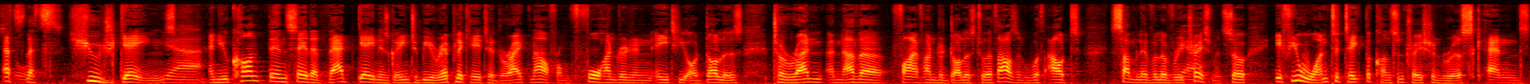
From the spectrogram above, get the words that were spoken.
that's that's huge gains. Yeah. And you can't then say that that gain is going to be replicated right now from 480 odd dollars to run another $500 to 1000 without some level of Yeah. retracement. So if you want to take the concentration risk and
